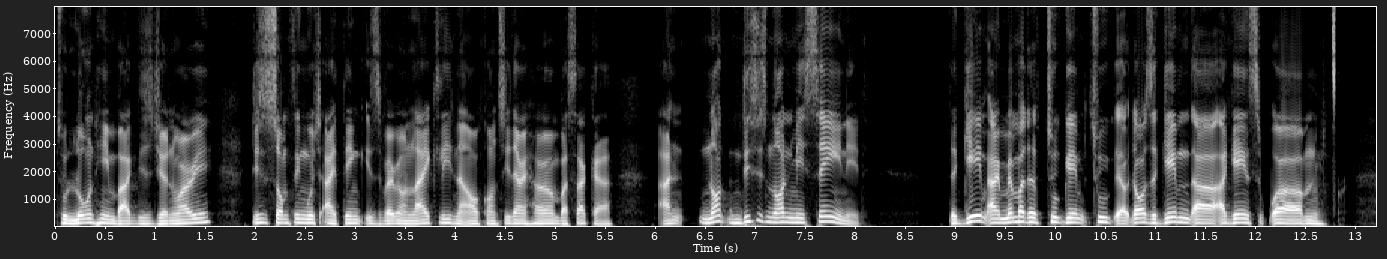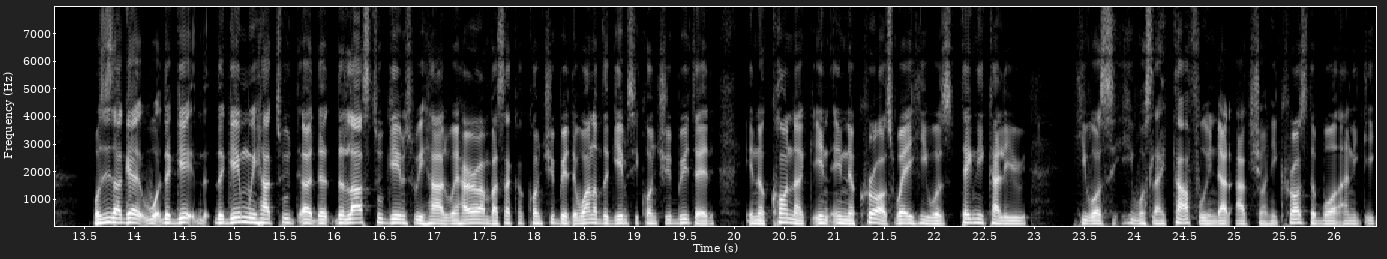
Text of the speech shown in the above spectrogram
to loan him back this January. This is something which I think is very unlikely now, considering Harry Wan-Bissaka. And not this is not me saying it. The game I remember the two game two uh, there was a game uh, against um was this again the game the game we had two uh, the, the last two games we had when Harry Wan-Bissaka contributed one of the games he contributed in a corner in in a cross where he was technically he was he was like careful in that action. He crossed the ball and he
